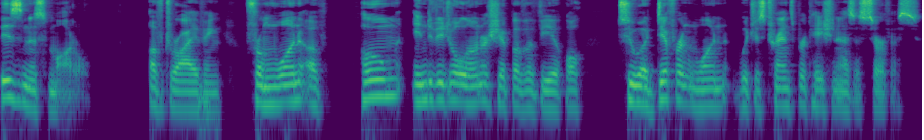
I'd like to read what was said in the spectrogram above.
business model of driving from one of home individual ownership of a vehicle to a different one, which is transportation as a service.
